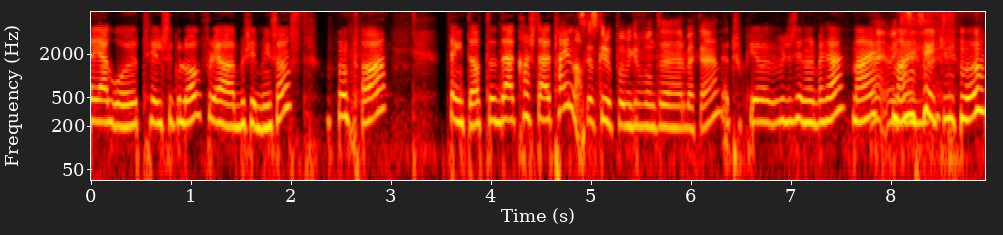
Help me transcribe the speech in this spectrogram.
Jeg går jo til psykolog fordi jeg har bekymringsangst. Og da tenkte jeg at det er, kanskje det er et tegn, da. Skal jeg skru på mikrofonen til Rebekka igjen? Jeg tror ikke, Vil du si noe, Rebecca? Nei, Nei, ikke, nei, ikke ikke si noe.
